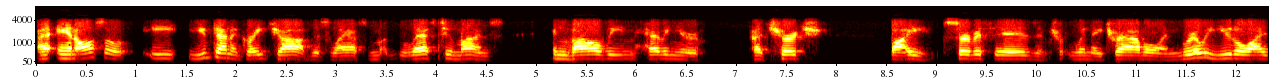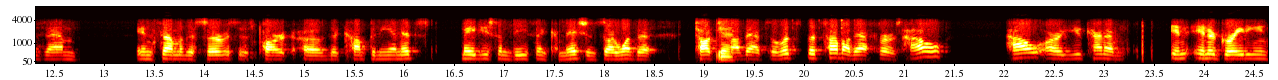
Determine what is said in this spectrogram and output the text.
Uh, and also, you've done a great job this last last two months involving having your a church buy services and tr- when they travel and really utilize them in some of the services part of the company and it's made you some decent commissions so i want to talk to yeah. you about that so let's let's talk about that first how how are you kind of in, integrating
